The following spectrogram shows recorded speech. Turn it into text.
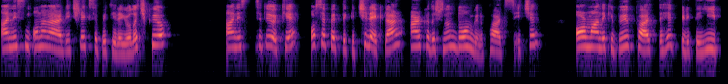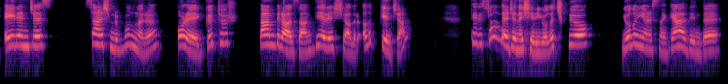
annesinin ona verdiği çilek sepetiyle yola çıkıyor. Annesi diyor ki o sepetteki çilekler arkadaşının doğum günü partisi için Ormandaki büyük partide hep birlikte yiyip eğleneceğiz. Sen şimdi bunları oraya götür. Ben birazdan diğer eşyaları alıp geleceğim. Teddy son derece neşeli yola çıkıyor. Yolun yarısına geldiğinde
